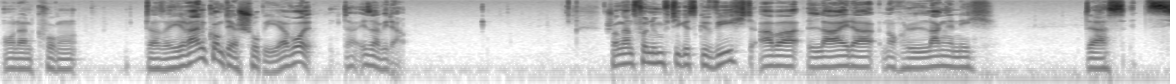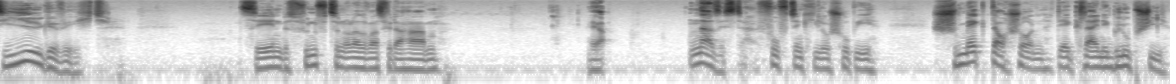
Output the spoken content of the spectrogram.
Und dann gucken, dass er hier rankommt, der Schuppi. Jawohl, da ist er wieder. Schon ganz vernünftiges Gewicht, aber leider noch lange nicht das Zielgewicht. 10 bis 15 oder sowas wieder haben. Ja. Na siehste, 15 Kilo Schuppi. Schmeckt doch schon, der kleine Glubschi.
